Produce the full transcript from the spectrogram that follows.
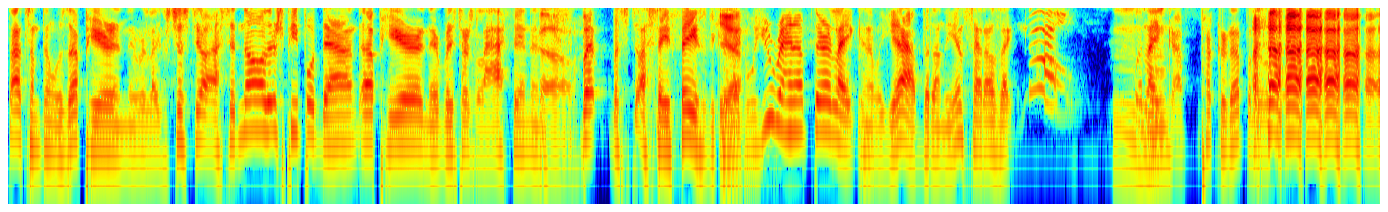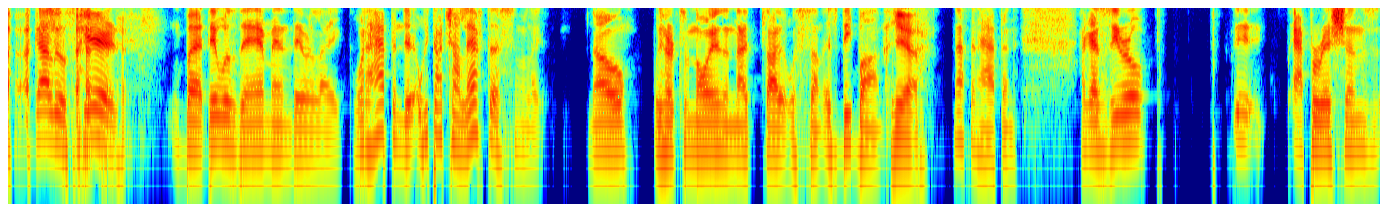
Thought something was up here, and they were like, "It's just y'all." I said, "No, there's people down up here," and everybody starts laughing. And Oh. but but still, I save face because Yeah. like, well, you ran up there, like, like, yeah. But on the inside, I was like, no. Mm-hmm. But like, I puckered up a little. bit. I got a little scared. But it was them, and they were like, "What happened? We thought y'all left us." And I'm like, "No, we heard some noise, and I thought it was some. It's debunked." yeah. Nothing happened. I got zero eh, apparitions.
